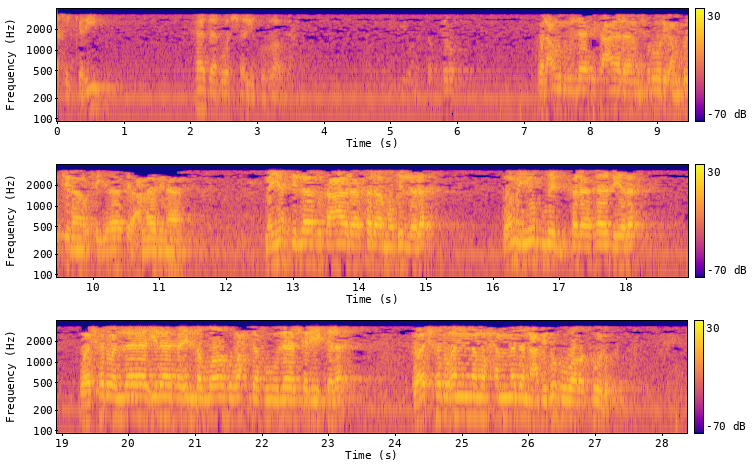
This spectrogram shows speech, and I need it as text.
أخي الكريم هذا هو الشريط الرابع. ونستغفره. ونعوذ بالله تعالى من شرور أنفسنا وسيئات أعمالنا. من يهد الله تعالى فلا مضل له ومن يضلل فلا هادي له. وأشهد أن لا إله إلا الله وحده لا شريك له وأشهد أن محمدا عبده ورسوله.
